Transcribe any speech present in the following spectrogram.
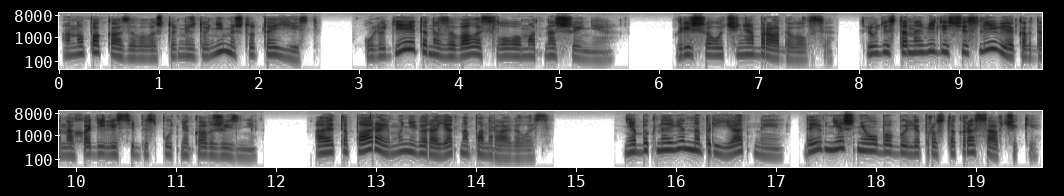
Оно показывало, что между ними что-то есть. У людей это называлось словом «отношения». Гриша очень обрадовался. Люди становились счастливее, когда находили себе спутника в жизни. А эта пара ему невероятно понравилась. Необыкновенно приятные, да и внешне оба были просто красавчики.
